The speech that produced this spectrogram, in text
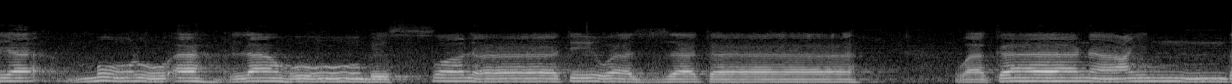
يأمر أهله بالصلاة والزكاة. وكان عند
